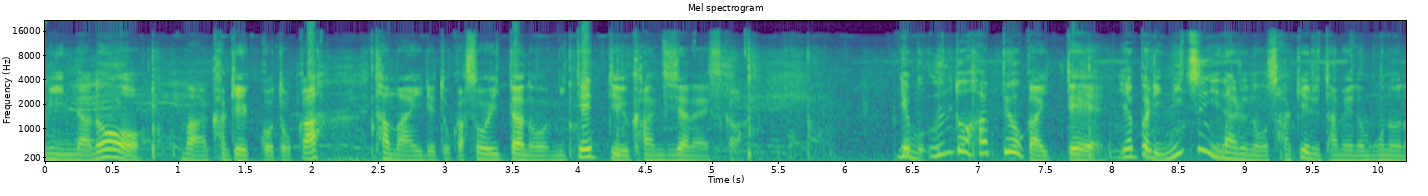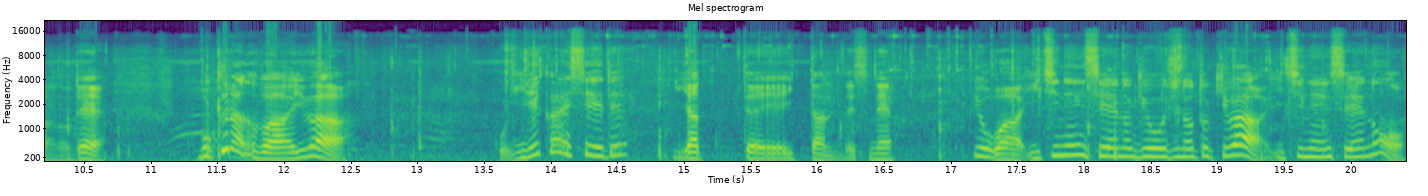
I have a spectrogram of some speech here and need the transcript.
みんなのまあかけっことか玉入れとかそういったのを見てっていう感じじゃないですか。でも運動発表会ってやっぱり密になるのを避けるためのものなので僕らの場合はこう入れ替え制でやっていったんですね。要は1年生の行事の時は1年生の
